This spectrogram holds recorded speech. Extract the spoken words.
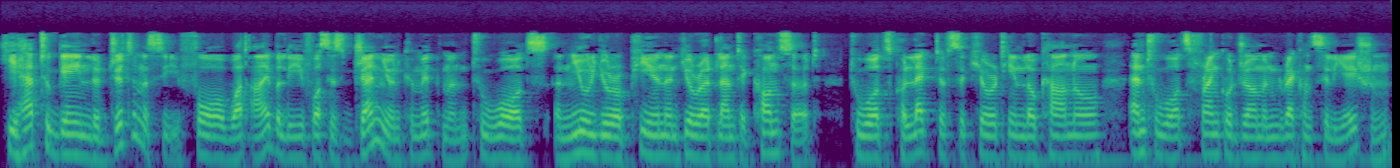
he had to gain legitimacy for what I believe was his genuine commitment towards a new European and Euro-Atlantic concert towards collective security in Locarno and towards Franco-German reconciliation.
